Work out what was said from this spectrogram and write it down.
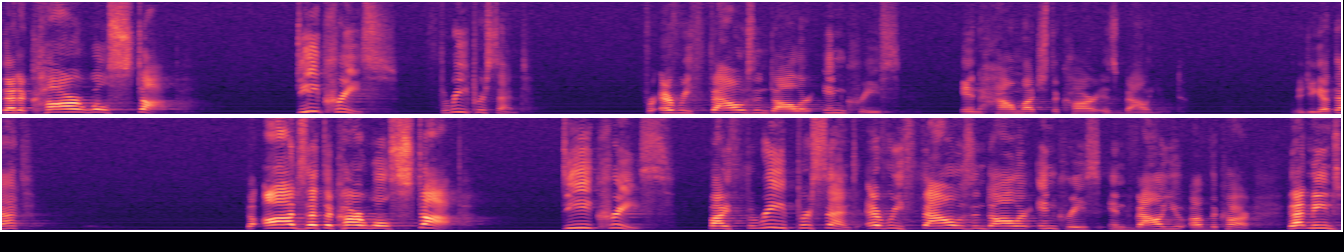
that a car will stop decrease 3% for every $1,000 increase in how much the car is valued. Did you get that? The odds that the car will stop decrease by 3% every $1,000 increase in value of the car. That means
